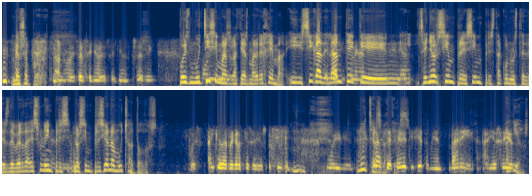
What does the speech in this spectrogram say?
No se puede. no, no, es el Señor, el Señor. Sí. Pues muchísimas gracias, Madre Gema. Y siga adelante, gracias, que el Señor siempre, siempre está con ustedes, de verdad. Es una impres nos impresiona mucho a todos. Pues hay que darle gracias a Dios. Muy bien. Muchas gracias. gracias. Eh, Leticia también. Vale, adiós, adiós. adiós.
